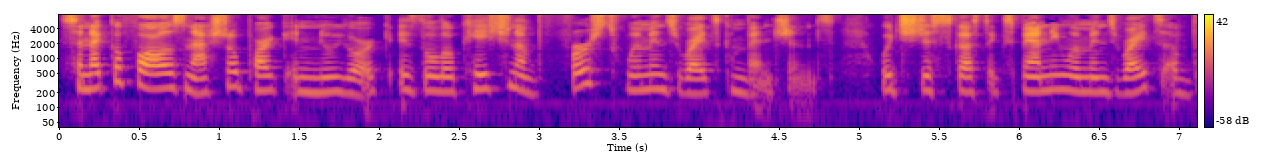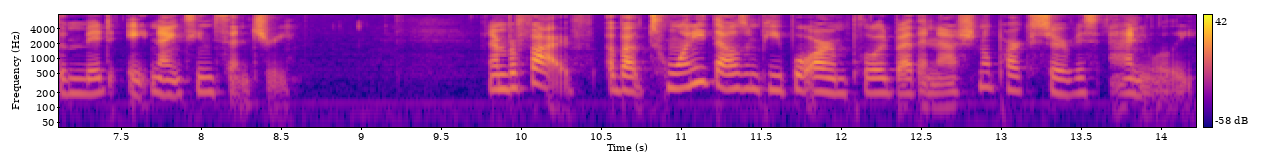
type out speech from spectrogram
Seneca Falls National Park in New York is the location of the first women's rights conventions, which discussed expanding women's rights of the mid 19th century. Number five, about 20,000 people are employed by the National Park Service annually.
